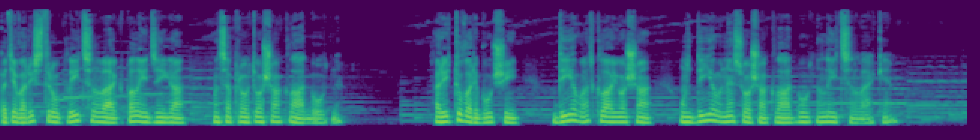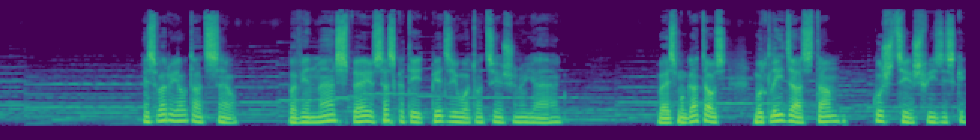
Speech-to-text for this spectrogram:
pat ja var iztrūkt līdzcilvēka palīdzīgā un saprotošā klātbūtne. Arī tu vari būt šī dievu atklājošā un dievu nesošā klātbūtne līdzcilvēkiem. Es varu jautāt sev, vai vienmēr spēju saskatīt piedzīvoto ciešanu jēgu, vai esmu gatavs būt līdzās tam, kurš cieš fiziski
